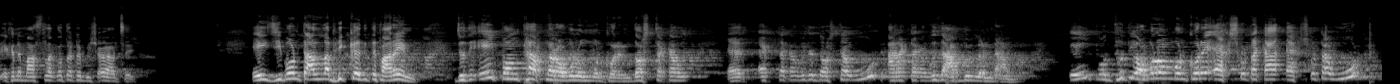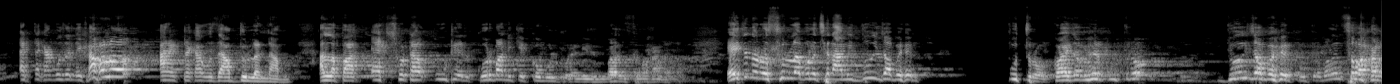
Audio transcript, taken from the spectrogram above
এখানে মাসলা কত একটা বিষয় আছে। এই জীবনটা আল্লাহ ভিক্ষা দিতে পারেন যদি এই পন্থা আপনারা অবলম্বন করেন। দশটা কাগজ, এক- একটা কাগজে দশটা উট আর একটা কাগজে আবদুল্লাহর নাম। এই পদ্ধতি অবলম্বন করে একশো টাকা একশোটা উট একটা কাগজে লেখা হলো, আর একটা কাগজে আবদুল্লাহর নাম। আল্লাহ পাক একশোটা উটের কোরবানিকে কবুল করে নিলেন এই জন্য রসুল্লাহ বলেছেন, আমি দুই জবেহের পুত্র। কয় জবেহের পুত্র? দুই জবেহের পুত্র, বলেন সোহান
